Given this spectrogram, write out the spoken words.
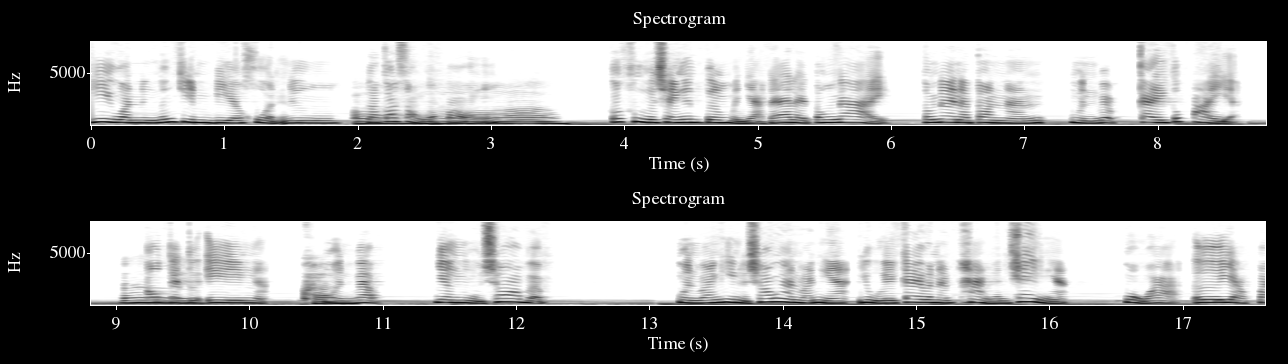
พี่วันหนึ่งต้องกินเบียร์ขวดหนึ่งแล้วก็สองกระป๋องก็คือใช้เงินเปลืองเหมือนอยากได้อะไรต้องได้ ต้องได้นะตอนนั้นเหมือนแบบไกลก็ไปอะ เอาแต่ตัวเองอะค่ะเหมือนแบบอย่างหนูชอบแบบ เหมือนบางทีหนูชอบงานวัดเนี้ย อยู่ใกล้ๆวันนั้นห่างกันแค่อย่างเงี้ย บอกว่า เอออยากไป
